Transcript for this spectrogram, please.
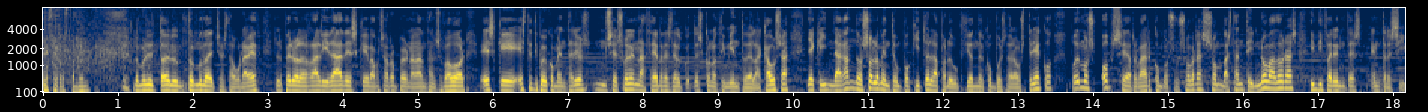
Vosotros también. Lo hemos dicho, todo, el, todo el mundo ha dicho esto alguna vez, pero la realidad es que vamos a romper una lanza en su favor, es que este tipo de comentarios se suelen hacer desde el desconocimiento de la causa, ya que indagando solamente un poquito en la producción del compositor austriaco, podemos observar cómo sus obras son bastante innovadoras y diferentes entre sí.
